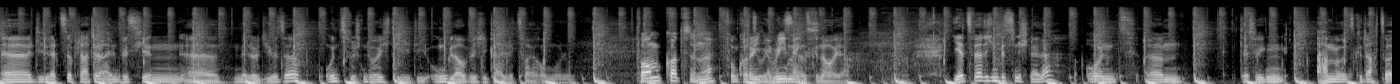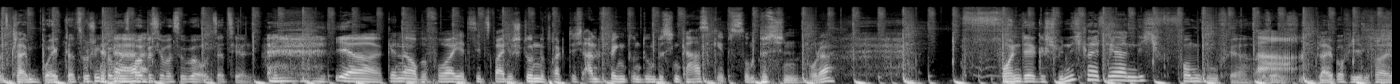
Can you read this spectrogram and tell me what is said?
Äh, die letzte Platte ein bisschen äh, melodiöser und zwischendurch die, die unglaubliche geile Zweiraumwohnung. vom Kotze, ne? Vom Kotze Re- Remix. Ganz genau, ja. Jetzt werde ich ein bisschen schneller und ähm, deswegen haben wir uns gedacht, so als kleinen Break dazwischen können wir uns mal ein bisschen was über uns erzählen. Ja, genau, bevor jetzt die zweite Stunde praktisch anfängt und du ein bisschen Gas gibst, so ein bisschen, oder? Von der Geschwindigkeit her, nicht vom Groove her. Also Ah. ich bleibe auf jeden Fall.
